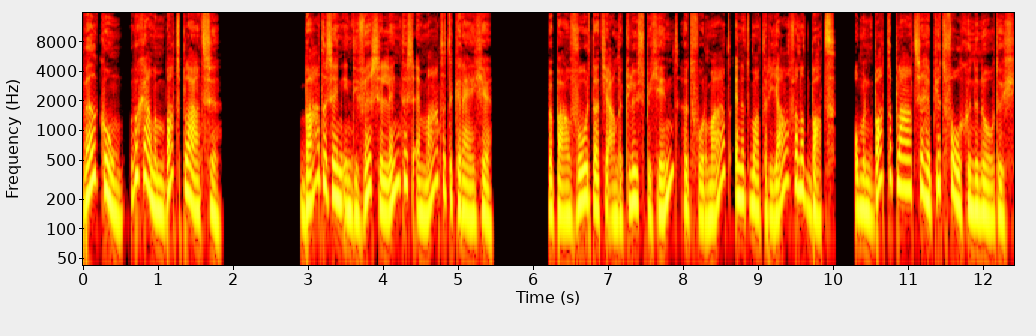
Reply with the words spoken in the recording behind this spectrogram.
Welkom, we gaan een bad plaatsen. Baden zijn in diverse lengtes en maten te krijgen. Bepaal voordat je aan de klus begint het formaat en het materiaal van het bad. Om een bad te plaatsen heb je het volgende nodig.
